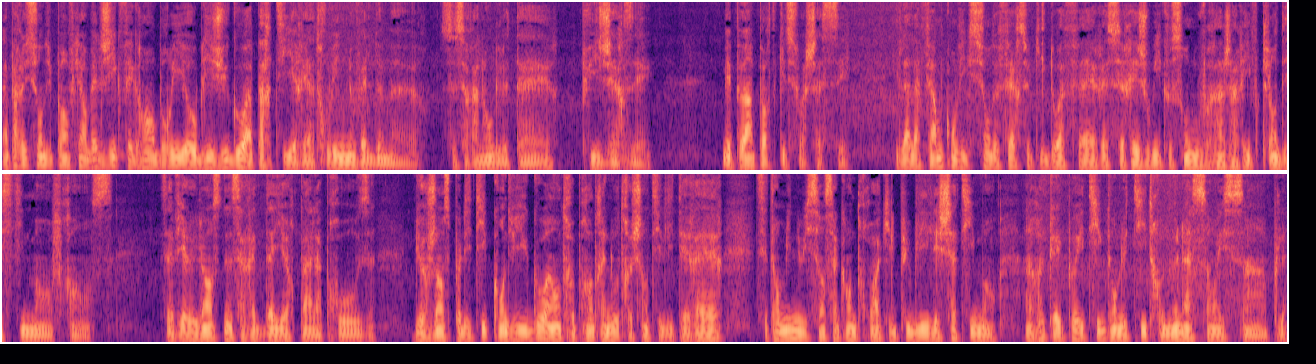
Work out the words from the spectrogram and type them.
L'apparition du pamphlet en Belgique fait grand bruit et oblige Hugo à partir et à trouver une nouvelle demeure. Ce sera l'Angleterre, puis Jersey. Mais peu importe qu'il soit chassé, il a la ferme conviction de faire ce qu'il doit faire et se réjouit que son ouvrage arrive clandestinement en France. Sa virulence ne s'arrête d'ailleurs pas à la prose. L'urgence politique conduit Hugo à entreprendre un autre chantier littéraire. C'est en 1853 qu'il publie Les Châtiments, un recueil poétique dont le titre menaçant et simple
